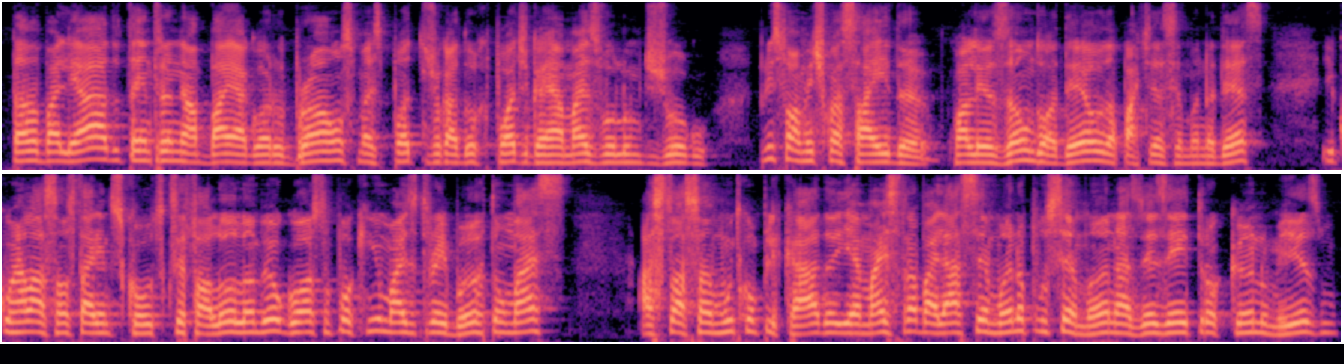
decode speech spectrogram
estava baleado, está entrando na baia agora o Browns, mas pode ser um jogador que pode ganhar mais volume de jogo, principalmente com a saída, com a lesão do Odell, a partir da semana 10. E com relação aos talentos Colts que você falou, Lambo, eu gosto um pouquinho mais do Trey Burton, mas a situação é muito complicada e é mais trabalhar semana por semana, às vezes é ir trocando mesmo,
